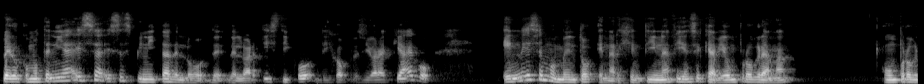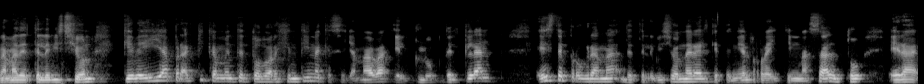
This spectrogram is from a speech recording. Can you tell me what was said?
Pero como tenía esa, esa espinita de lo, de, de lo artístico, dijo, pues ¿y ahora qué hago? En ese momento, en Argentina, fíjense que había un programa, un programa de televisión que veía prácticamente todo Argentina, que se llamaba El Club del Clan. Este programa de televisión era el que tenía el rating más alto, era,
